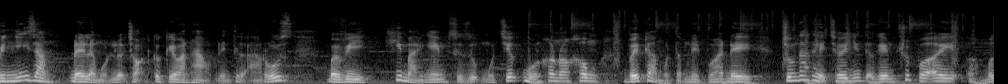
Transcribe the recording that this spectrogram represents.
Mình nghĩ rằng đây là một lựa chọn cực kỳ hoàn hảo đến từ Asus bởi vì khi mà anh em sử dụng một chiếc 4050 với cả một tấm nền Full HD, chúng ta thể chơi những tựa game AAA ở mức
